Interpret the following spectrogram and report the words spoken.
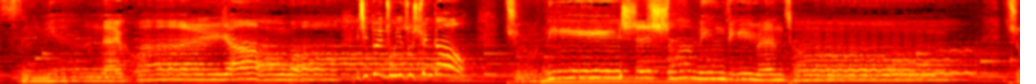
思念来环。”对主耶稣宣告：主，你是生命的源头；主，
